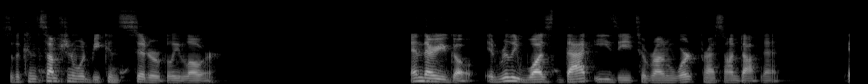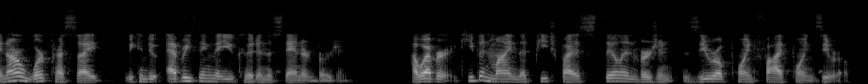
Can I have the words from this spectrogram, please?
so the consumption would be considerably lower. And there you go. It really was that easy to run WordPress on .NET. In our WordPress site, we can do everything that you could in the standard version. However, keep in mind that Peachpie is still in version 0.5.0,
